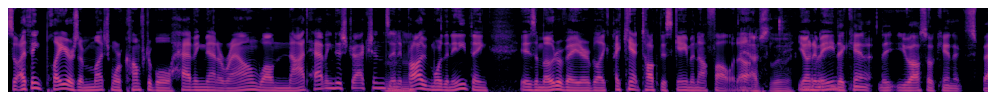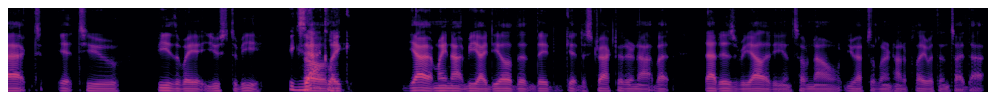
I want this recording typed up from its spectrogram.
so i think players are much more comfortable having that around while not having distractions and Mm-hmm. it probably more than anything is a motivator but like i can't talk this game and not follow it up absolutely. you know what i mean They can't. They, you also can't expect it to be the way it used to be. exactly So, like, yeah, it might not be ideal that they get distracted or not, but that is reality. And so now you have to learn how to play with inside that.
